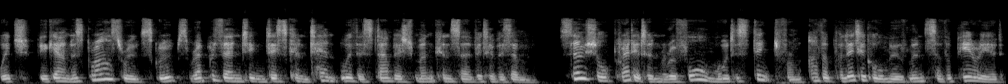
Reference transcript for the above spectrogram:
which began as grassroots groups representing discontent with establishment conservatism. Social credit and reform were distinct from other political movements of the period,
